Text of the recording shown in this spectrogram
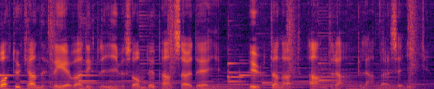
och att du kan leva ditt liv som det passar dig utan att andra blandar sig i.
